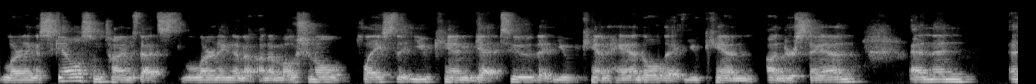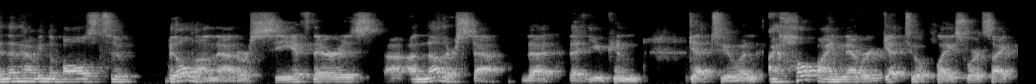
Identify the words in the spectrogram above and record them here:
learning a skill. Sometimes that's learning an, an, emotional place that you can get to, that you can handle, that you can understand, and then and then having the balls to build on that or see if there is uh, another step that that you can get to. And I hope I never get to a place where it's like,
